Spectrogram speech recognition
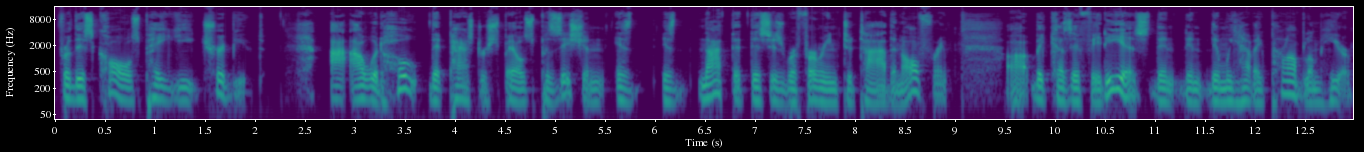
for this cause pay ye tribute. I, I would hope that Pastor Spell's position is is not that this is referring to tithe and offering, uh, because if it is, then, then then we have a problem here,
